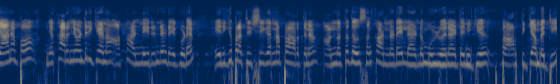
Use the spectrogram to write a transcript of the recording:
ഞാനപ്പോൾ ഞാൻ കരഞ്ഞുകൊണ്ടിരിക്കുകയാണ്. ആ കണ്ണീരിന്റെ ഇടയിൽ കൂടെ എനിക്ക് പ്രത്യക്ഷീകരണ പ്രാർത്ഥന അന്നത്തെ ദിവസം കണ്ണടയില്ലാണ്ട് മുഴുവനായിട്ട് എനിക്ക് പ്രാർത്ഥിക്കാൻ പറ്റി.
